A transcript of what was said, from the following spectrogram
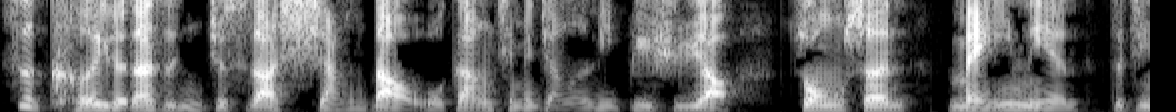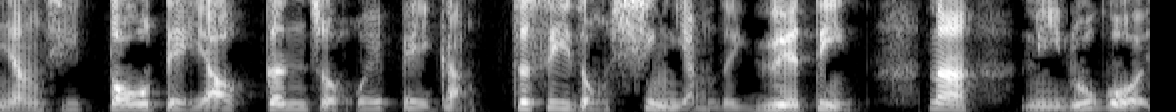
是可以的，但是你就是要想到我刚刚前面讲的，你必须要终身每一年这进香旗都得要跟着回北港，这是一种信仰的约定。那你如果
